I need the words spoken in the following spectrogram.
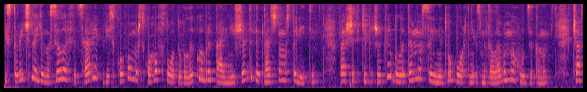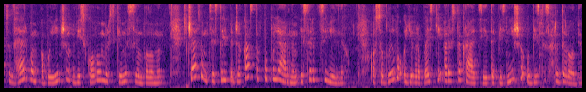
Історично її носили офіцери військово-морського флоту Великої Британії ще в 19 столітті. Перші такі піджаки були темно-сині, двобортні з металевими гудзиками, часто з гербом або іншим військово-морськими символами. З часом цей стиль піджака став популярним і серед цивільних, особливо у європейській аристократії та пізніше у бізнес-гардеробі.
